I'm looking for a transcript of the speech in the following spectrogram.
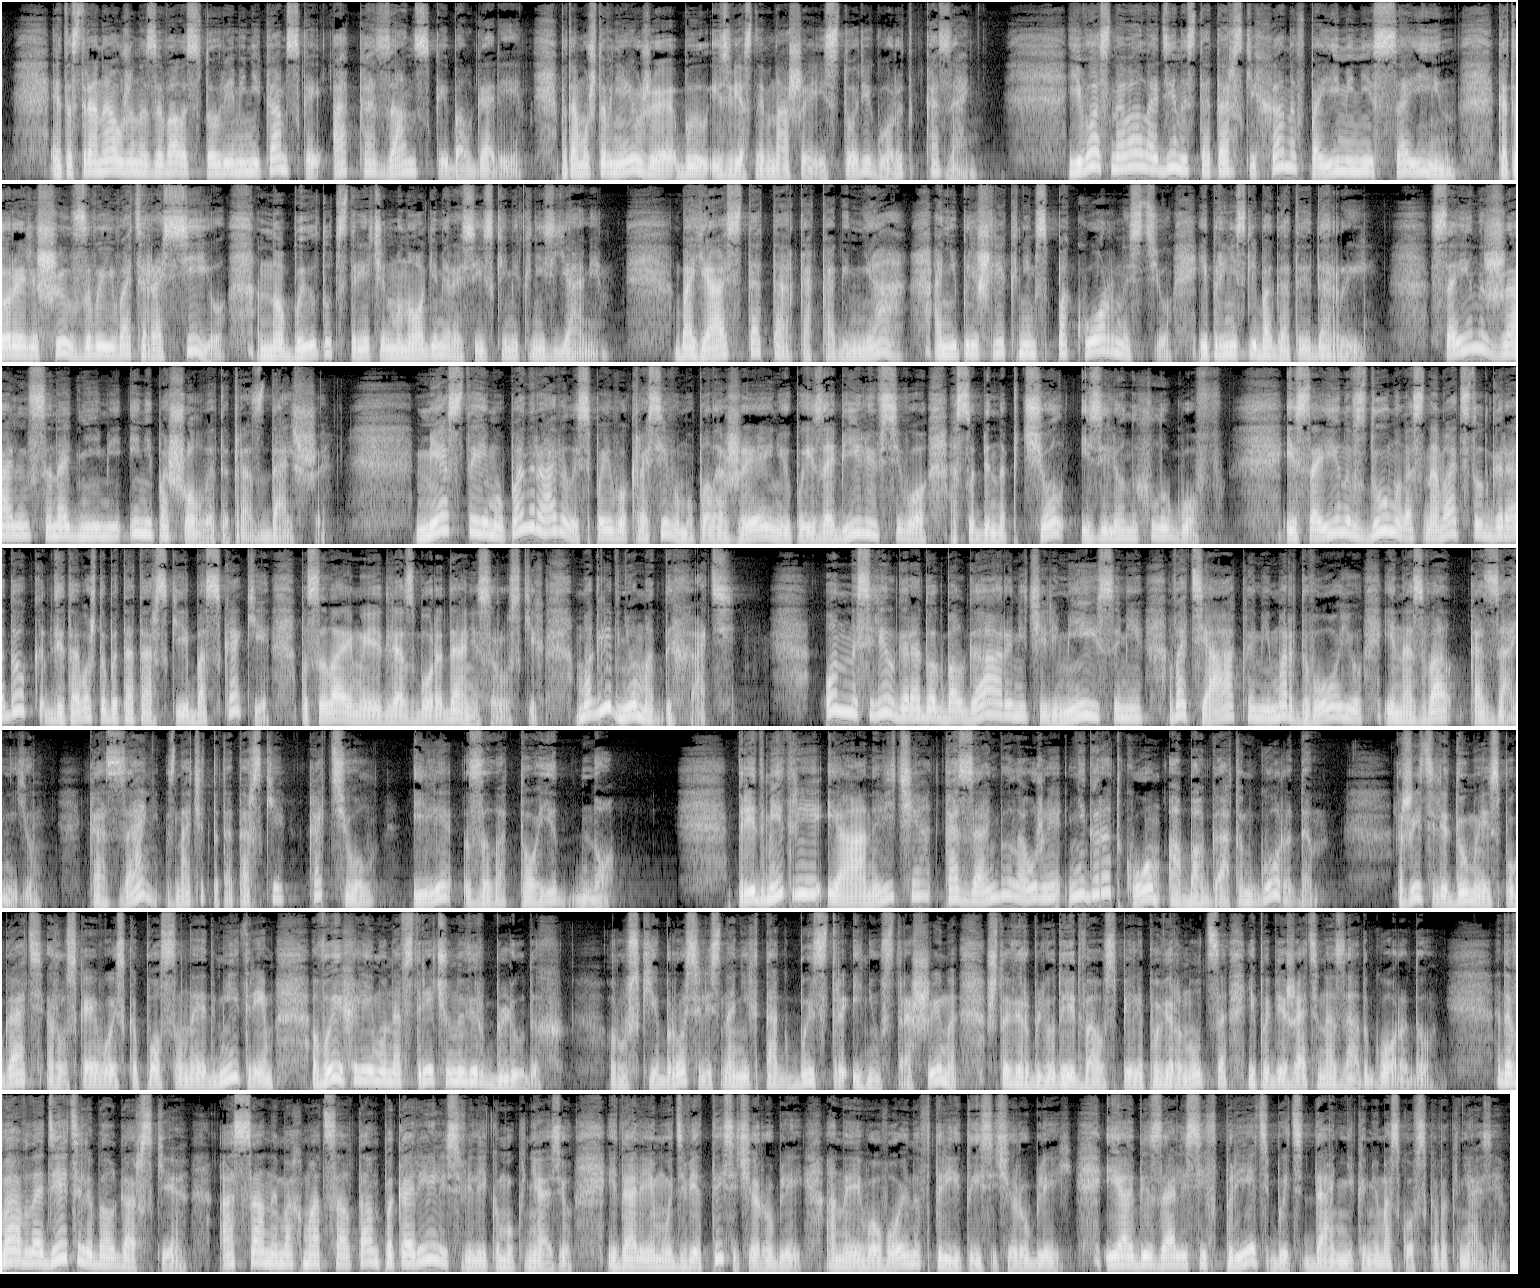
Эта страна уже называлась в то время не Камской, а Казанской Болгарией, потому что в ней уже был известный в нашей истории город Казань. Его основал один из татарских ханов по имени Саин, который решил завоевать Россию, но был тут встречен многими российскими князьями. Боясь татар как огня, они пришли к ним с покорностью и принесли богатые дары. Саин жалился над ними и не пошел в этот раз дальше. Место ему понравилось по его красивому положению, по изобилию всего, особенно пчел и зеленых лугов. Исаин вздумал основать тут городок для того, чтобы татарские баскаки, посылаемые для сбора дани с русских, могли в нем отдыхать. Он населил городок болгарами, черемисами, ватяками, мордвою и назвал Казанью. Казань значит по-татарски «котел» или «золотое дно». При Дмитрии Иоанновиче Казань была уже не городком, а богатым городом. Жители, думая испугать русское войско, посланное Дмитрием, выехали ему навстречу на верблюдах. Русские бросились на них так быстро и неустрашимо, что верблюды едва успели повернуться и побежать назад к городу. Два владетеля болгарские, Асан и Махмад Салтан, покорились великому князю и дали ему две тысячи рублей, а на его воинов три тысячи рублей, и обязались и впредь быть данниками московского князя.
